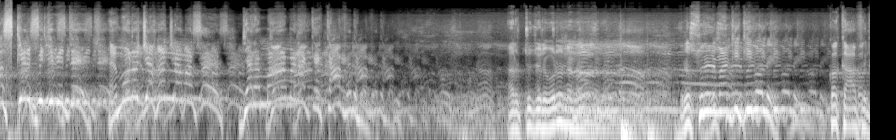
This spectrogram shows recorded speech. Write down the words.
আজকের পৃথিবীতে জাহান্নাম আছে যারা মা মেনাকে কাফের বলে। আর একটু জোরে বলুন না না। রসুলের মাকে কি বলে? কাফের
